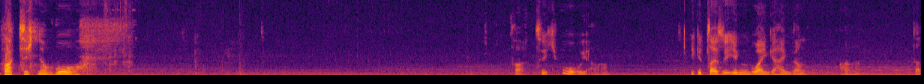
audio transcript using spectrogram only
Fragt sich nur wo. Fragt sich wo, ja. Hier gibt es also irgendwo einen Geheimgang. Ah, das.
